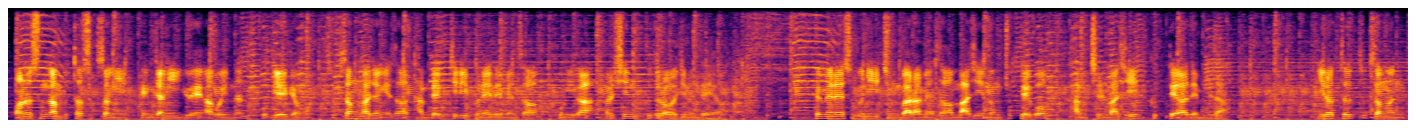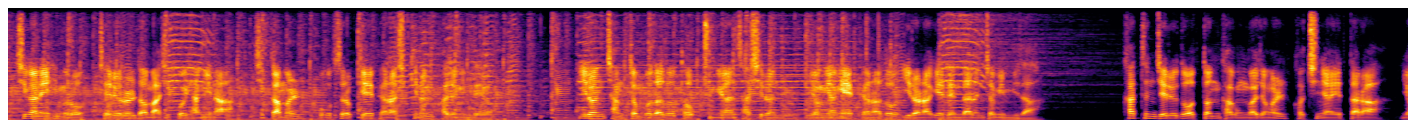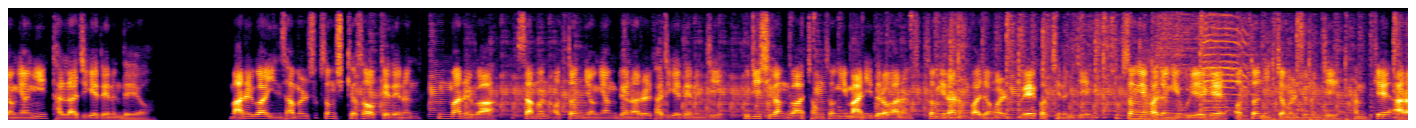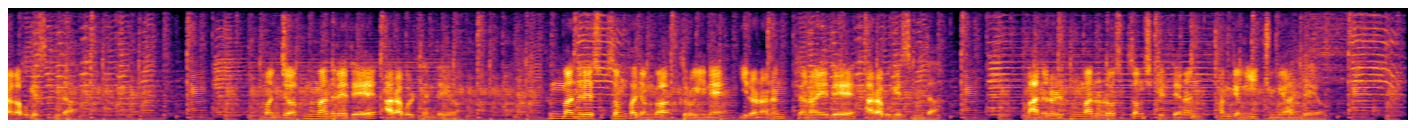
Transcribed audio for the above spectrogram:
어느 순간부터 숙성이 굉장히 유행하고 있는 고기의 경우 숙성 과정에서 단백질이 분해되면서 고기가 훨씬 부드러워지는데요. 표면의 수분이 증발하면서 맛이 농축되고 감칠맛이 극대화됩니다. 이렇듯 숙성은 시간의 힘으로 재료를 더 맛있고 향이나 식감을 고급스럽게 변화시키는 과정인데요. 이런 장점보다도 더욱 중요한 사실은 영양의 변화도 일어나게 된다는 점입니다. 같은 재료도 어떤 가공 과정을 거치냐에 따라 영양이 달라지게 되는데요. 마늘과 인삼을 숙성시켜서 얻게 되는 흑마늘과 흑삼은 어떤 영양 변화를 가지게 되는지, 굳이 시간과 정성이 많이 들어가는 숙성이라는 과정을 왜 거치는지, 숙성의 과정이 우리에게 어떤 이점을 주는지 함께 알아가 보겠습니다. 먼저 흑마늘에 대해 알아볼 텐데요. 흑마늘의 숙성 과정과 그로 인해 일어나는 변화에 대해 알아보겠습니다. 마늘을 흑마늘로 숙성시킬 때는 환경이 중요한데요.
